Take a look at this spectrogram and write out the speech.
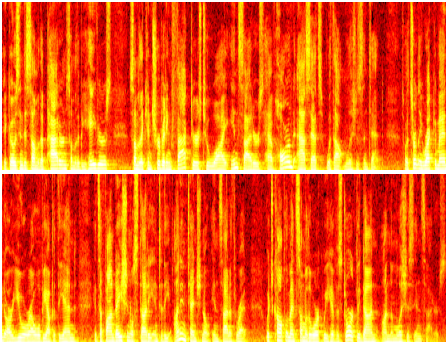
It goes into some of the patterns, some of the behaviors, some of the contributing factors to why insiders have harmed assets without malicious intent. So I'd certainly recommend our URL will be up at the end. It's a foundational study into the unintentional insider threat, which complements some of the work we have historically done on the malicious insiders.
